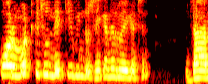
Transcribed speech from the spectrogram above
কর্মট কিছু নেতৃবৃন্দ সেখানে রয়ে গেছেন, যার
